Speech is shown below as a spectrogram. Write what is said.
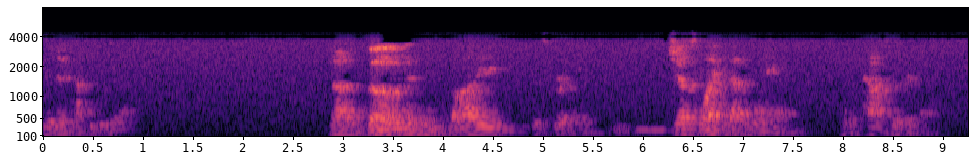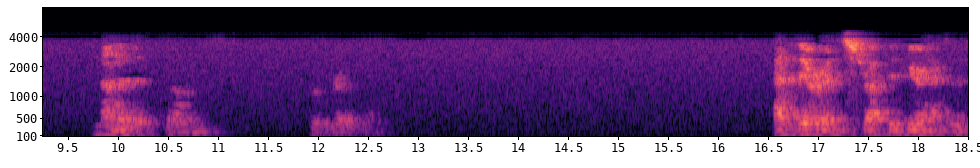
they didn't have to do that. Not a bone in his body was broken. Just like that lamb in the Passover night. None of its bones were broken. As they were instructed here in Exodus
